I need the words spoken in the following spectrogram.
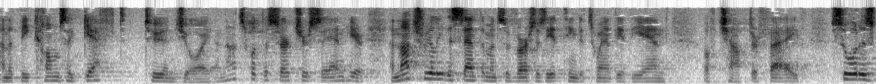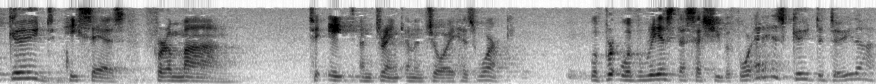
and it becomes a gift to enjoy. And that's what the searcher's saying here. And that's really the sentiments of verses 18 to 20 at the end of chapter 5. So it is good, he says, for a man to eat and drink and enjoy his work. We've, we've raised this issue before. It is good to do that.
